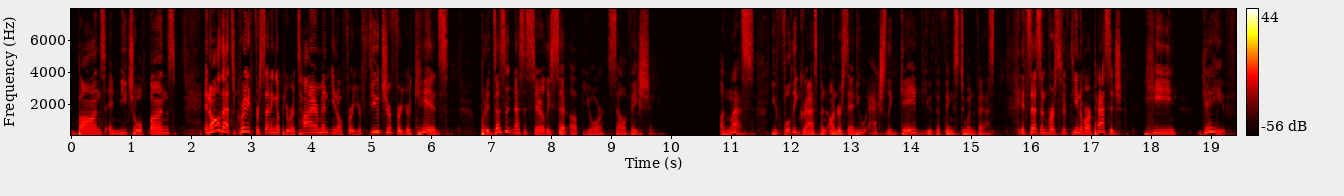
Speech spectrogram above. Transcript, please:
bonds, and mutual funds. And all that's great for setting up your retirement, you know, for your future, for your kids, but it doesn't necessarily set up your salvation unless you fully grasp and understand who actually gave you the things to invest. It says in verse 15 of our passage, He gave.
